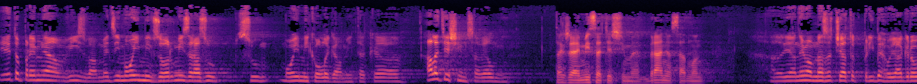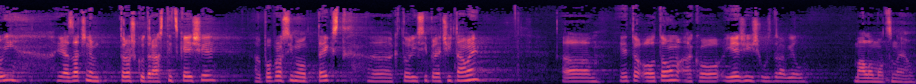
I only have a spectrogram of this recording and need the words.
je to pre mňa výzva. Medzi mojimi vzormi zrazu sú mojimi kolegami. Tak, eh, ale teším sa veľmi. Takže aj my sa tešíme. Bráňo Sadlon. Ja nemám na začiatok príbeh o Jagrovi. Ja začnem trošku drastickejšie. Poprosím o text, e, ktorý si prečítame. E, je to o tom, ako Ježíš uzdravil malomocného.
